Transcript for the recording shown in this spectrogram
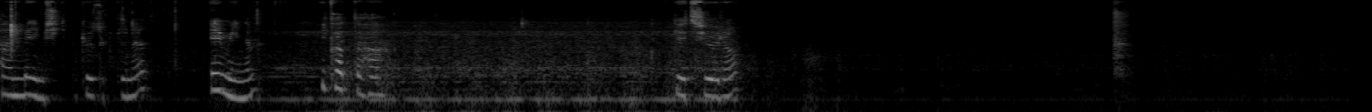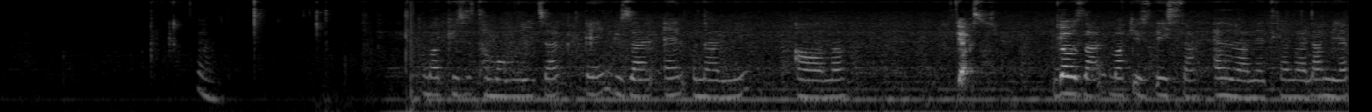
pembeymiş gibi gözüktüğüne eminim. Bir kat daha geçiyorum. Makyajı tamamlayacak en güzel, en önemli anı göz. Gözler makyajı değiştiren en önemli etkenlerden biri.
